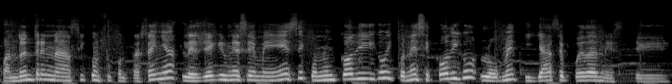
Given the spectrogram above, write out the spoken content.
cuando entren así con su contraseña, les llegue un SMS con un código y con ese código lo meten y ya se puedan este,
